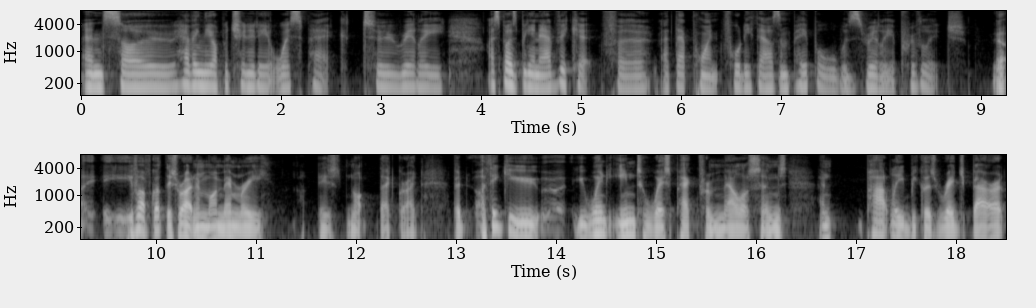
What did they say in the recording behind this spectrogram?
And so, having the opportunity at Westpac to really, I suppose, be an advocate for, at that point, 40,000 people was really a privilege. Now, if I've got this right, and my memory is not that great, but I think you you went into Westpac from Mallesons, and partly because Reg Barrett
